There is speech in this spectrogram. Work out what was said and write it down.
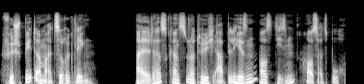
für später mal zurücklegen. All das kannst du natürlich ablesen aus diesem Haushaltsbuch.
